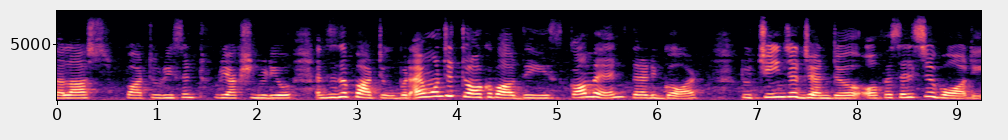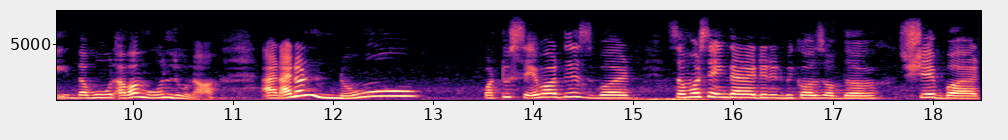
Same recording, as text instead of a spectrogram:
the last part 2 recent reaction video. And this is a part 2 but i want to talk about these comments that i got to change the gender of a celestial body the moon our moon luna. And i don't know what to say about this but some were saying that i did it because of the shape but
